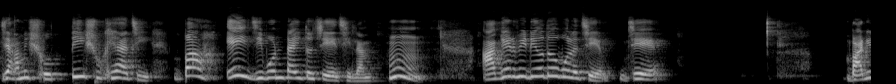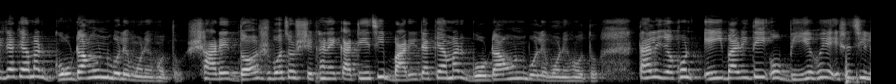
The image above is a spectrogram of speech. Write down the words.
যে আমি সত্যিই সুখে আছি। বাহ, এই জীবনটাই তো চেয়েছিলাম। হুম, আগের ভিডিওতেও বলেছে যে বাড়িটাকে আমার গোডাউন বলে মনে হতো। সাড়ে দশ বছর সেখানে কাটিয়েছি, বাড়িটাকে আমার গোডাউন বলে মনে হতো। তাহলে যখন এই বাড়িতেই ও বিয়ে হয়ে এসেছিল,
